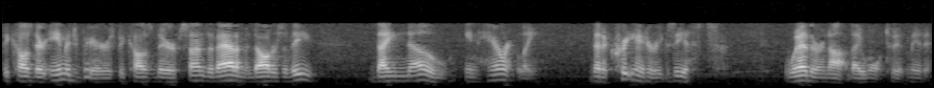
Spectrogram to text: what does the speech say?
because they're image bearers, because they're sons of Adam and daughters of Eve, they know inherently that a creator exists, whether or not they want to admit it.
